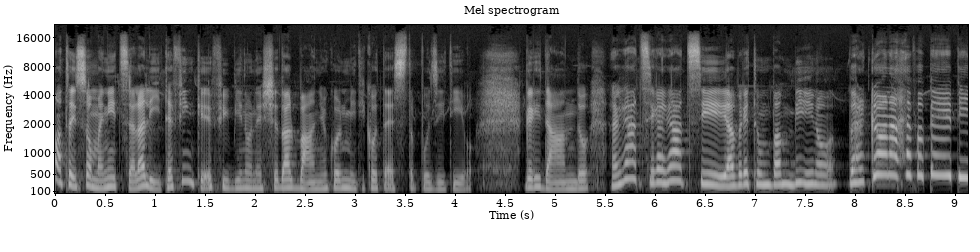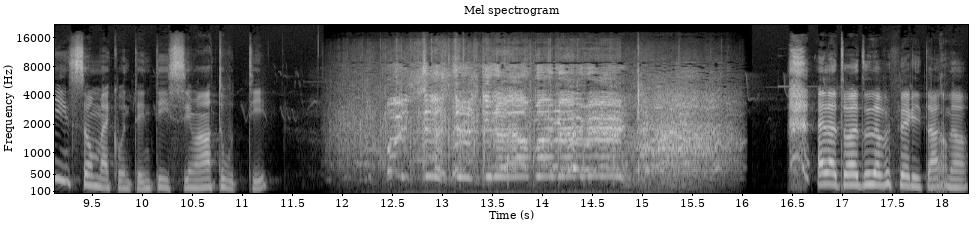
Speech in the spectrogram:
not. Insomma, inizia la lite finché Phoebe non esce dal bagno col mitico test positivo, gridando, ragazzi, ragazzi, avrete un bambino. They're gonna have a baby. Insomma, è contentissima, tutti. È la tua battuta preferita? No.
